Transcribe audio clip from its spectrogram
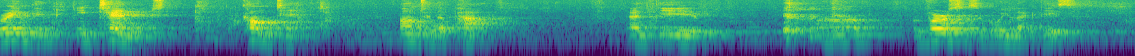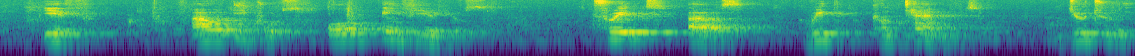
bringing intent, content onto the path. And the uh, verse is going like this. If our equals or inferiors treat us with contempt due to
